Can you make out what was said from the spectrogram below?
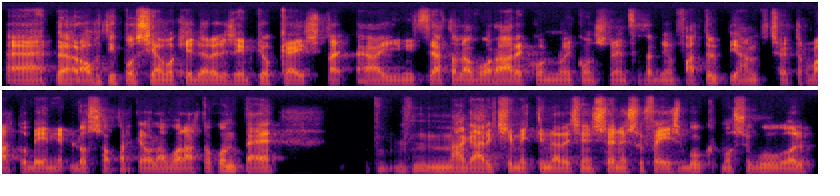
Eh, però ti possiamo chiedere ad esempio, ok, stai, hai iniziato a lavorare con noi consulenza, ti abbiamo fatto il piano, ci hai trovato bene, lo so perché ho lavorato con te, magari ci metti una recensione su Facebook o su Google,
